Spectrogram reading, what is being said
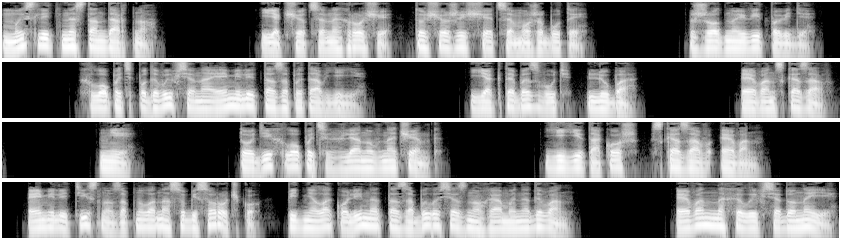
Мисліть нестандартно. Якщо це не гроші, то що ж іще це може бути? Жодної відповіді. Хлопець подивився на Емілі та запитав її. Як тебе звуть, Люба? Еван сказав. Ні. Тоді хлопець глянув на Ченк. Її також, сказав Еван. Емілі тісно запнула на собі сорочку, підняла коліна та забилася з ногами на диван. Еван нахилився до неї.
